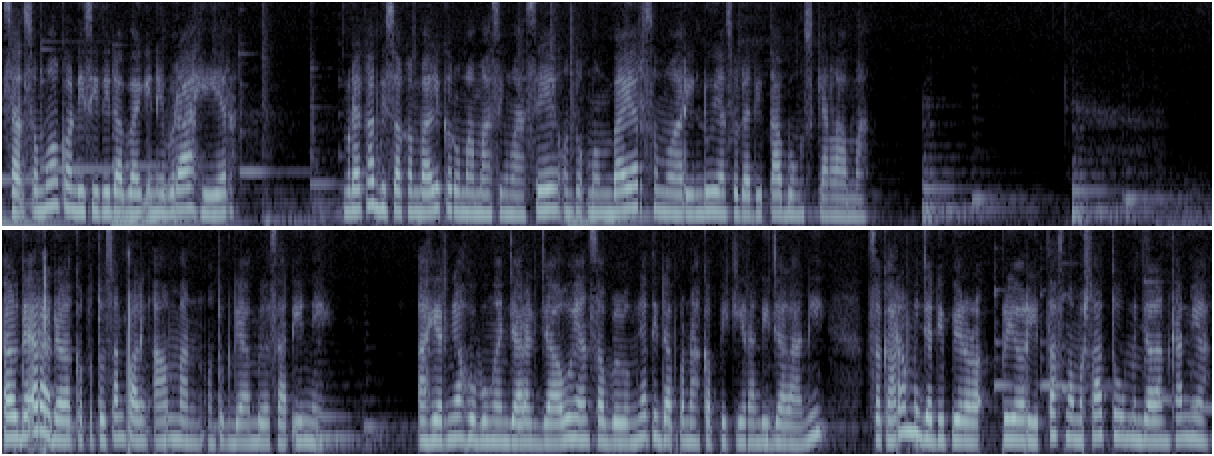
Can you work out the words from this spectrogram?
Saat semua kondisi tidak baik ini berakhir, mereka bisa kembali ke rumah masing-masing untuk membayar semua rindu yang sudah ditabung sekian lama. LDR adalah keputusan paling aman untuk diambil saat ini. Akhirnya hubungan jarak jauh yang sebelumnya tidak pernah kepikiran dijalani, sekarang menjadi prioritas nomor satu menjalankannya.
